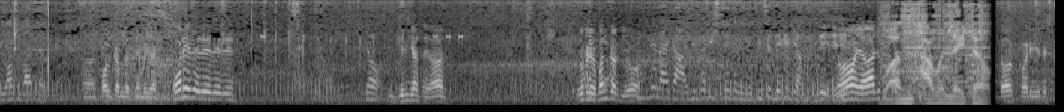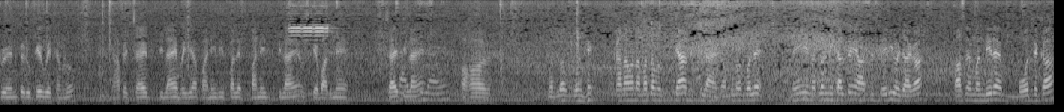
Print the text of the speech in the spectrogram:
भैया से बात करते हैं। हाँ कॉल कर लेते हैं भैया। को और रे रे रे रे क्या हुआ? गिर गया था यार। रुक रहे हो, बंद कर दियो। घूमने लायक है, आज इधर ही स्टे करेंगे। पीछे देखे क्या मंदिर? हाँ यार आज One hour later. Dog curry restaurant पे रुके हुए थे हम लोग। यहाँ पे चाय पिलाएँ भैया पानी भी पहले पानी पिलाएँ उसके बाद में चाय चाय पिलाएँ। पिलाएँ। और मतलब बोले खाना वाना मतलब क्या खिलाएँ? तो हम लोग बोले नहीं मतलब निकलते हैं यहाँ से देरी हो जाएगा। पास में मंदिर है बौद्ध का।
